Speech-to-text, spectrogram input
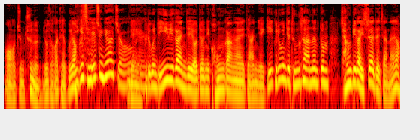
어, 좀 주는 요소가 되고요. 이게 제일 중요하죠. 네. 네. 그리고 이제 2위가 이제 여전히 건강에 대한 얘기. 그리고 이제 등산은 좀 장비가 있어야 되잖아요.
